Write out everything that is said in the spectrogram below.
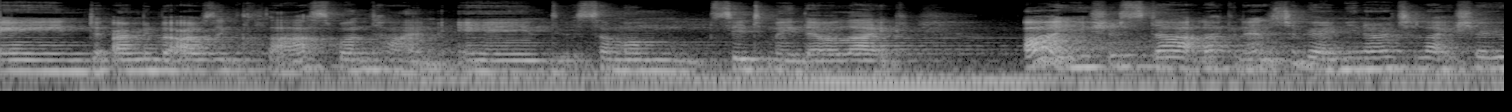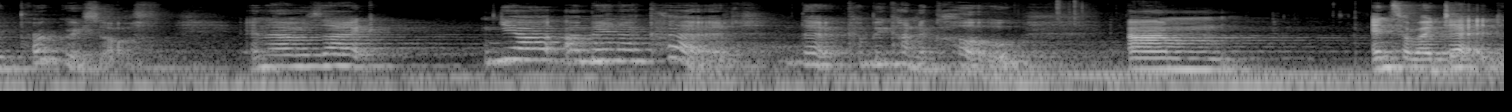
And I remember I was in class one time and someone said to me, they were like, oh, you should start like an Instagram, you know, to like show your progress off. And I was like, yeah, I mean, I could. That could be kind of cool. Um, and so I did,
